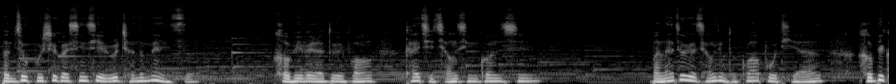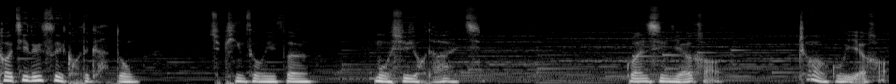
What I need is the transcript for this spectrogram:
本就不是个心细如尘的妹子，何必为了对方开启强行关心？本来就是强扭的瓜不甜，何必靠鸡零碎口的感动，去拼凑一份莫须有的爱情？关心也好，照顾也好，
